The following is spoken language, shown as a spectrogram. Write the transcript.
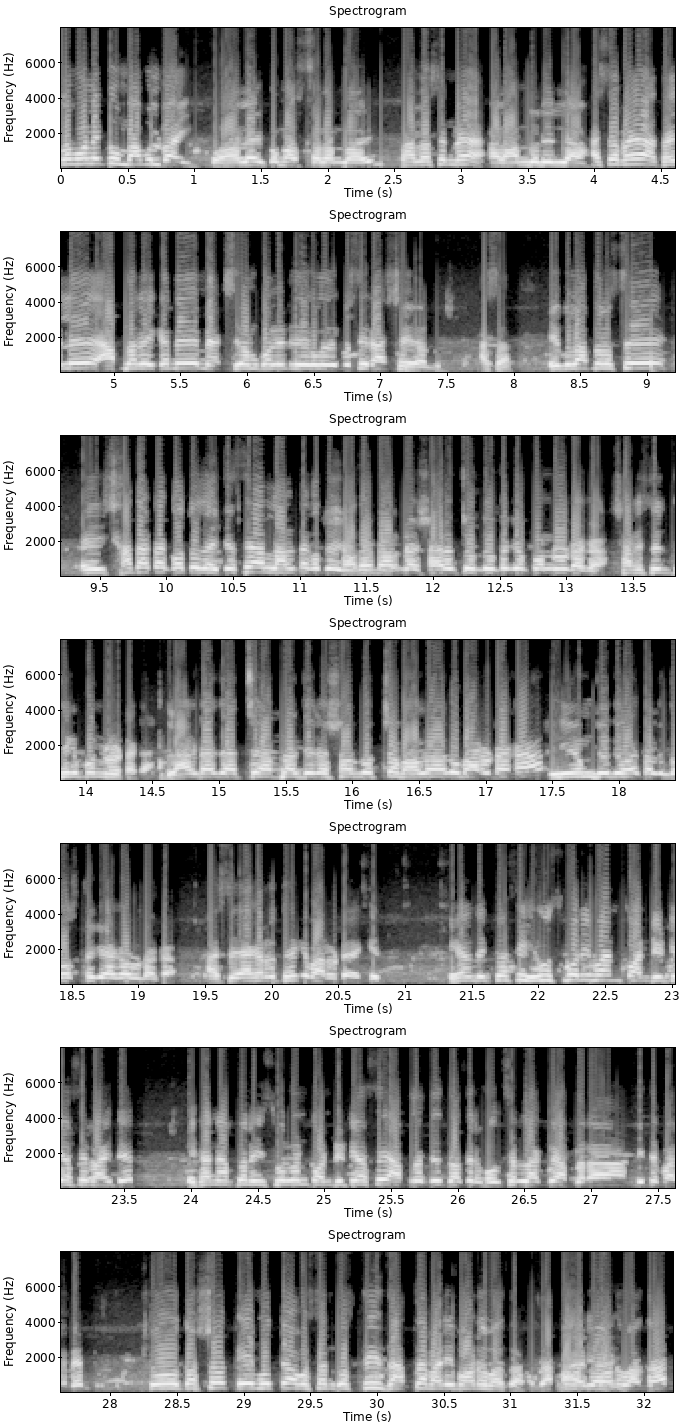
আসসালামু আলাইকুম বাবুল ভাই। ওয়ালাইকুম আসসালাম ভাই। ভালো আছেন ভাইয়া? আলহামদুলিল্লাহ। আচ্ছা ভাইয়া তাহলে আপনার এখানে ম্যাক্সিমাম কোয়ালিটি যেগুলো দেখছি রাজশাহীর আলু। আচ্ছা এগুলো আপনার হচ্ছে এই সাদাটা কত যাইতেছে আর লালটা কত সাদাটা আপনার সাড়ে চোদ্দ থেকে পনেরো টাকা। সাড়ে চোদ্দ থেকে পনেরো টাকা। লালটা যাচ্ছে আপনার যেটা সর্বোচ্চ ভালো আলু বারো টাকা নিয়ম যদি হয় তাহলে দশ থেকে এগারো টাকা। আচ্ছা এগারো থেকে বারো টাকা কেজি। এখানে দেখতে পাচ্ছি হিউজ পরিমাণ কোয়ান্টিটি আছে ভাইদের। এখানে আপনার পরিমাণ কোয়ান্টিটি আছে আপনাদের যাদের হোলসেল লাগবে আপনারা নিতে পারবেন। তো দর্শক এই মুহূর্তে অবস্থান করছি যাত্রাবাড়ি বড় বাজার। যাত্রাবাড়ি ভাই, ভাই। বড় বাজার।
